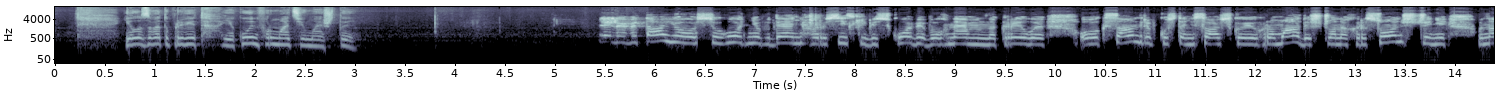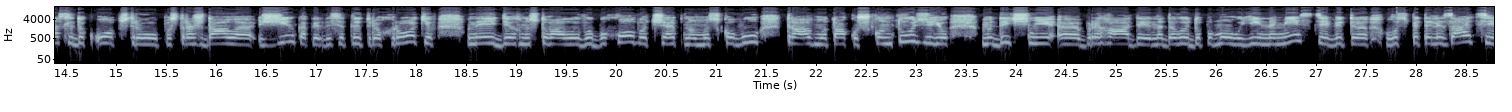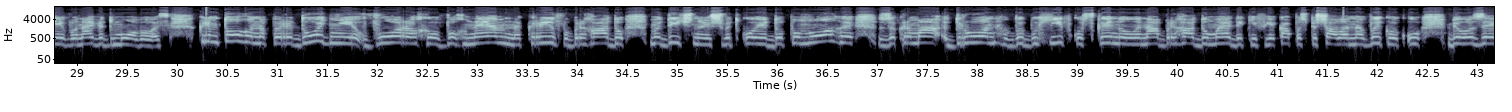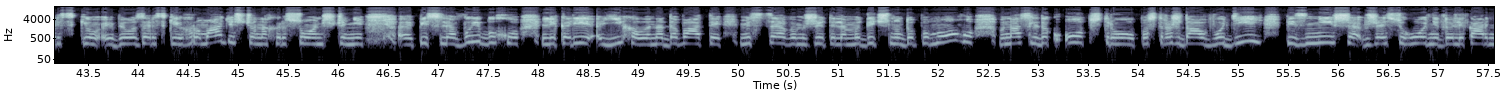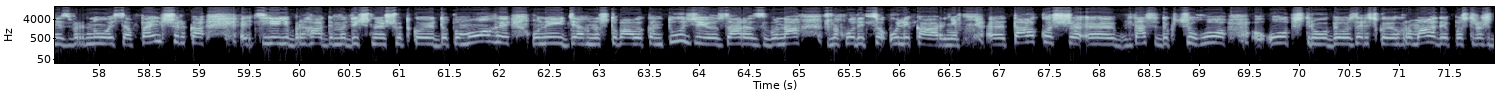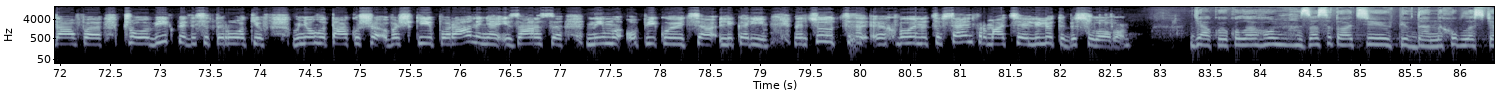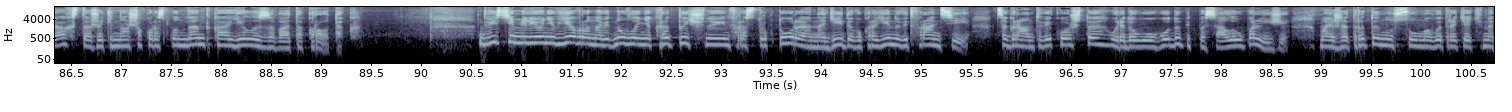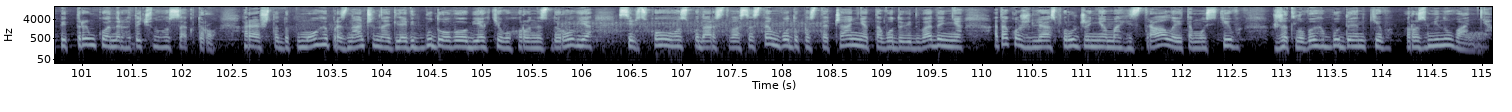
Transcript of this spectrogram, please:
Єлизавето, привіт. Яку інформацію маєш ти? Лілю, вітаю сьогодні. В день російські військові вогнем накрили Олександрівку Станіславської громади, що на Херсонщині. Внаслідок обстрілу постраждала жінка 53 років. В неї діагностували вибухову, черепно-мозкову травму, також контузію. Медичні е, бригади надали допомогу їй на місці. Від е, госпіталізації вона відмовилась. Крім того, напередодні ворог вогнем накрив бригаду медичної швидкої допомоги. Зокрема, дрон вибухівку скинули на бригаду медиків, яка поспішала на виклик у Білозерській Білозерській громаді, що на Херсонщині. Е, Після вибуху лікарі їхали надавати місцевим жителям медичну допомогу. Внаслідок обстрілу постраждав водій. Пізніше, вже сьогодні, до лікарні звернулася фельдшерка е, цієї бригади медичної швидкої допомоги. У неї діагностували контузію. Зараз вона знаходиться у лікарні. Е, Також е, внаслідок цього обстрілу Білозерської громади постраждав е, чоловік 50 років. В нього також важкі поранення, і зараз ним опікуються лікарі. На цю хвилину це вся інформація. Лілю, тобі слово. Дякую, колего. За ситуацією в південних областях стежить наша кореспондентка Єлизавета Кротик. 200 мільйонів євро на відновлення критичної інфраструктури надійде в Україну від Франції. Це грантові кошти. Урядову угоду підписали у Парижі. Майже третину суми витратять на підтримку енергетичного сектору. Решта допомоги призначена для відбудови об'єктів охорони здоров'я, сільського господарства, систем водопостачання та водовідведення, а також для спорудження магістралей та мостів, житлових будинків, розмінування.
